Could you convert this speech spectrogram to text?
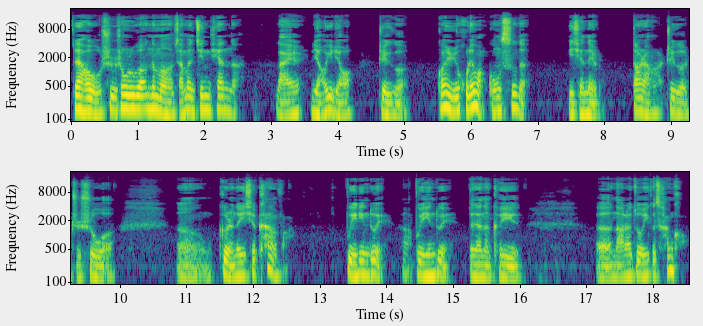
大家好，我是生如哥。那么咱们今天呢，来聊一聊这个关于互联网公司的一些内容。当然啊，这个只是我嗯个人的一些看法，不一定对啊，不一定对。大家呢可以呃拿来作为一个参考。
